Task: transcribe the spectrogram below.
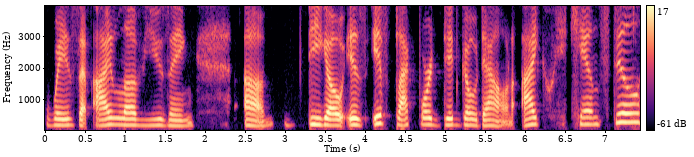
ways that I love using um, Diigo is if Blackboard did go down, I can still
